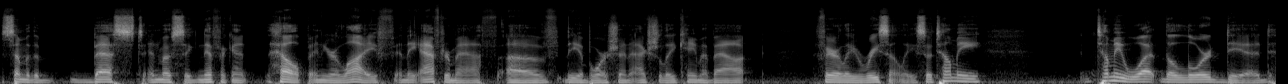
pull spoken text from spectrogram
some of the best and most significant help in your life in the aftermath of the abortion actually came about fairly recently. So tell me tell me what the Lord did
